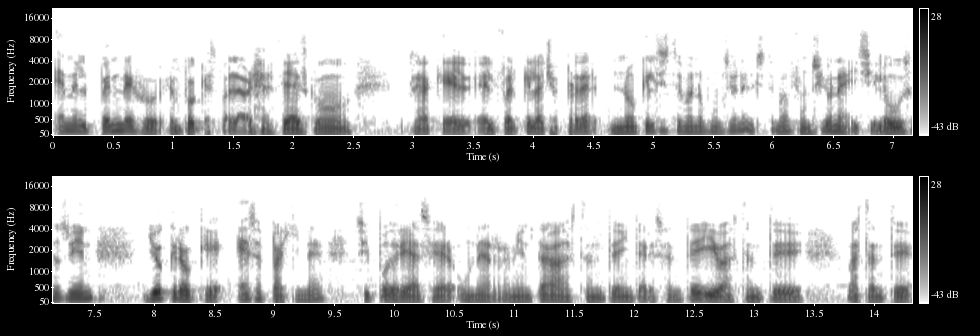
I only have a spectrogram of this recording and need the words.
en el pendejo, en pocas palabras. Ya es como, o sea, que él, fue el que lo echó a perder. No que el sistema no funcione, el sistema funciona y si lo usas bien, yo creo que esa página sí podría ser una herramienta bastante interesante y bastante, bastante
